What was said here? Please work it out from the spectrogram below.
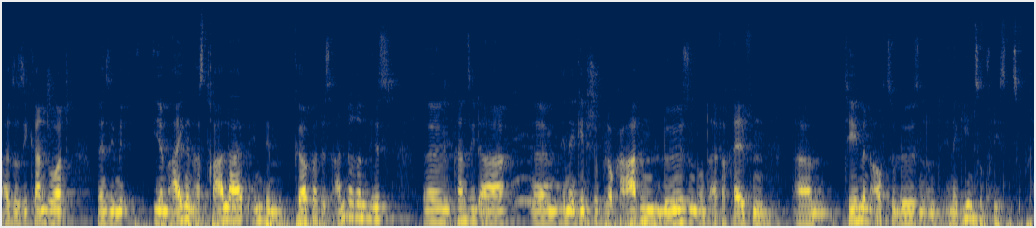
Also sie kann dort, wenn sie mit ihrem eigenen Astralleib in dem Körper des anderen ist, äh, kann sie da ähm, energetische Blockaden lösen und einfach helfen, ähm, Themen aufzulösen und Energien zum Fließen zu bringen.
